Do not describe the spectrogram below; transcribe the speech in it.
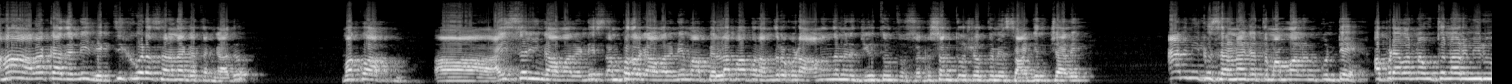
అలా కాదండి. వ్యక్తికి కూడా శరణాగతం కాదు. మాకు ఆ ఐశ్వర్యం కావాలండి సంపదలు కావాలండి. మా పిల్ల పాపలు అందరూ కూడా ఆనందమైన జీవితంతో సుఖ సంతోషాలతో మేము సాగించాలి. అని మీకు శరణాగతం అవ్వాలనుకుంటే అప్పుడు ఎవరిని అవుతున్నారు మీరు?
